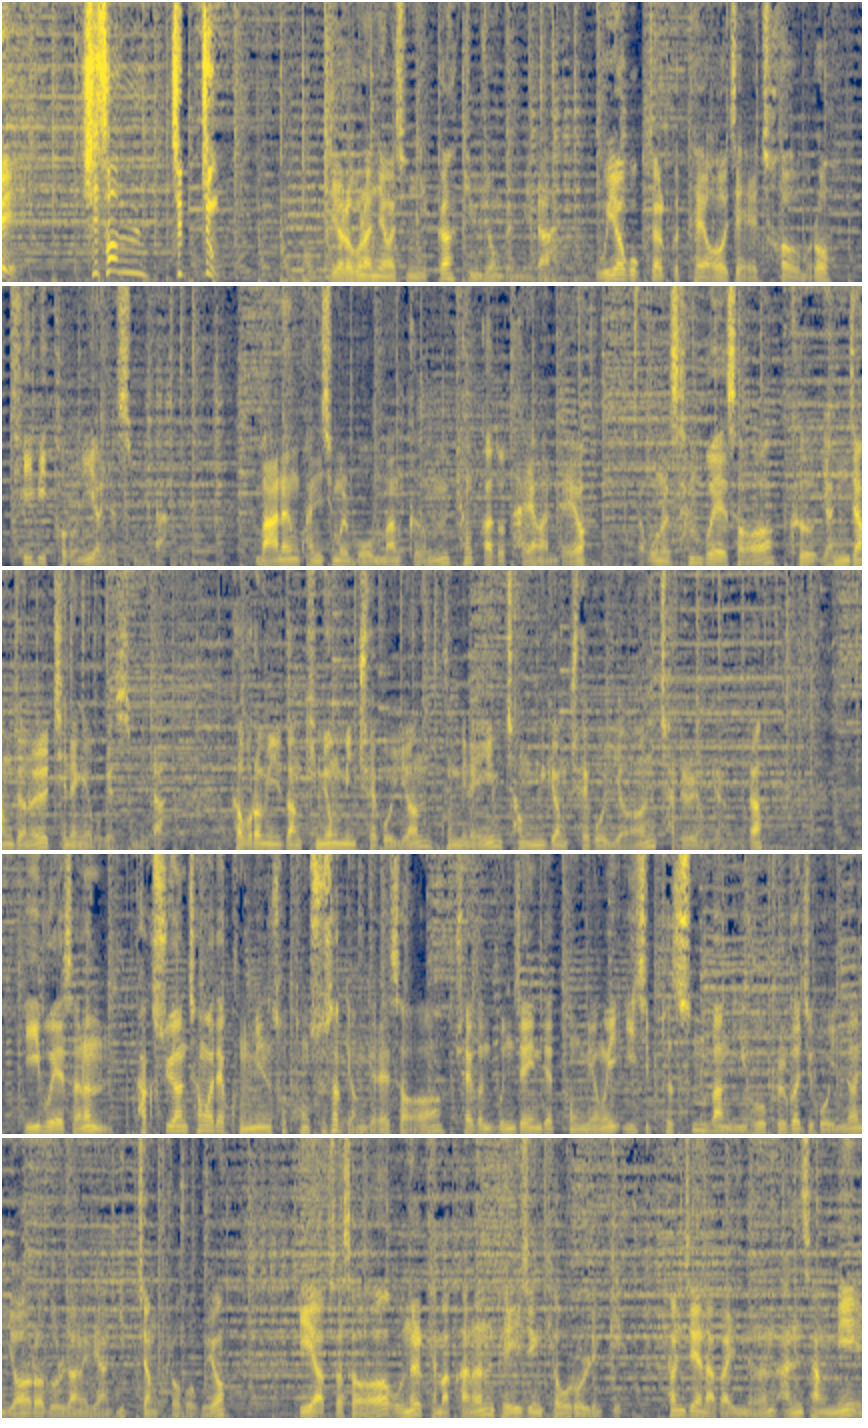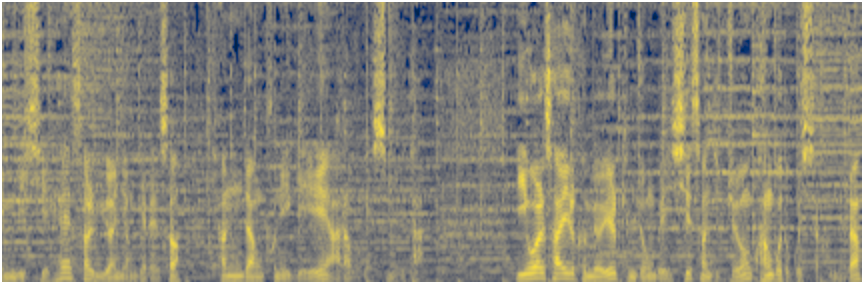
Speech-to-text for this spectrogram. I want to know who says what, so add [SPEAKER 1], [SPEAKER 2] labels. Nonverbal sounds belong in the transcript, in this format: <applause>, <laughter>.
[SPEAKER 1] 김종배 시선 집중.
[SPEAKER 2] 여러분 안녕하십니까? 김종배입니다. 우여곡절 끝에 어제 처음으로 TV 토론이 열렸습니다. 많은 관심을 모은 만큼 평가도 다양한데요. 자, 오늘 3부에서 그 연장전을 진행해 보겠습니다. 더불어민주당 김용민 최고위원 국민의힘 정미경 최고위원 차례로 연결합니다. 2부에서는 박수현 청와대 국민소통수석 연결해서 최근 문재인 대통령의 이집트 순방 이후 불거지고 있는 여러 논란에 대한 입장 들어보고요. 이에 앞서서 오늘 개막하는 베이징 겨울올림픽 현지에 나가 있는 안상미 MBC 해설위원 연결해서 현장 분위기 알아보겠습니다. 2월 4일 금요일 김종배의 시선집중 광고 듣고 시작합니다.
